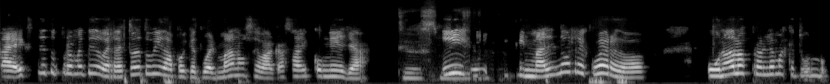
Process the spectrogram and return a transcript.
a la ex de tu prometido el resto de tu vida porque tu hermano se va a casar con ella. Dios Y mío. si mal no recuerdo, uno de los problemas que tuvo,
